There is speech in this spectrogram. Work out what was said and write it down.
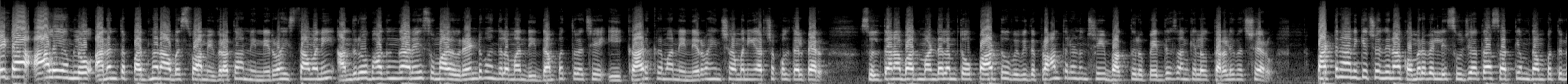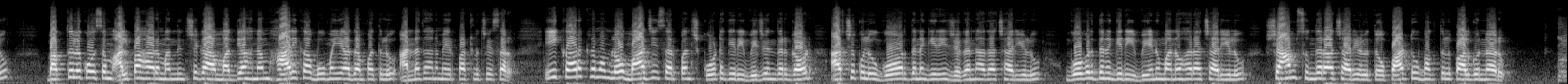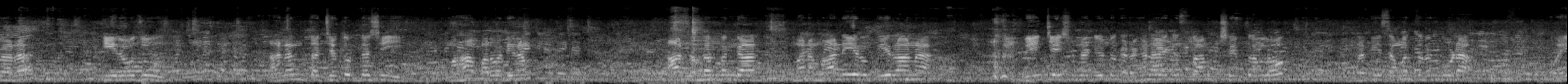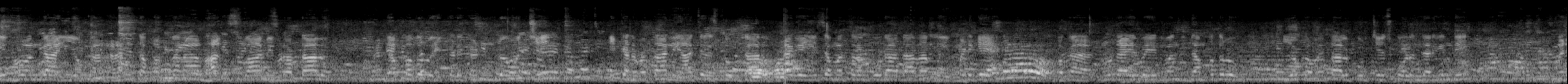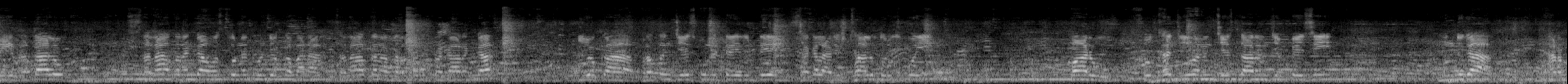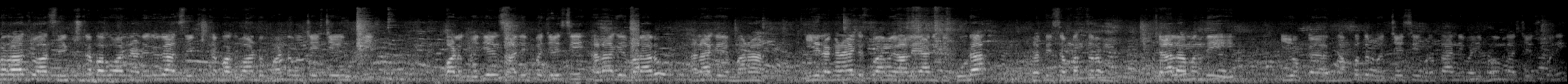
ఏటా ఆలయంలో అనంత పద్మనాభ స్వామి వ్రతాన్ని నిర్వహిస్తామని అందులో భాగంగానే సుమారు రెండు వందల మంది దంపతులచే ఈ కార్యక్రమాన్ని నిర్వహించామని అర్చకులు తెలిపారు. సుల్తానాబాద్ మండలంతో పాటు వివిధ ప్రాంతాల నుంచి భక్తులు పెద్ద సంఖ్యలో తరలివచ్చారు. పట్టణానికి చెందిన కొమరవెల్లి సుజాత సత్యం దంపతులు భక్తుల కోసం అల్పాహారం అందించగా మధ్యాహ్నం హారిక భూమయ్య దంపతులు అన్నదానం ఏర్పాట్లు చేశారు. ఈ కార్యక్రమంలో మాజీ సర్పంచ్ కోటగిరి విజేందర్ గౌడ్ అర్చకులు గోవర్ధనగిరి జగన్నాథాచార్యులు గోవర్ధనగిరి వేణు మనోహరాచార్యులు శ్యామ్ సుందరాచార్యులతో పాటు భక్తులు పాల్గొన్నారు. అనంత చతుర్దశి మహాపర్వదినం. ఆ సందర్భంగా మన మానేరు తీరాన వేంచేసి ఉన్నటువంటి ఒక రంగనాయక స్వామి క్షేత్రంలో ప్రతి సంవత్సరం కూడా వైభవంగా ఈ యొక్క అనంత పద్మనాభ స్వామి వ్రతాలు దంపతులు ఎక్కడెక్కడి నుండో వచ్చి ఇక్కడ వ్రతాన్ని ఆచరిస్తూ ఉంటారు. అలాగే ఈ సంవత్సరం కూడా దాదాపు ఇప్పటికే ఒక నూట ఇరవై ఐదు మంది దంపతులు ఈ యొక్క వ్రతాలు పూర్తి చేసుకోవడం జరిగింది. మరి ఈ వ్రతాలు సనాతనంగా వస్తున్నటువంటి ఒక మన సనాతన ధర్మం ప్రకారంగా ఈ యొక్క వ్రతం చేసుకున్నట్టయితే సకల అరిష్టాలు తొలగిపోయి వారు సుఖ జీవనం చేస్తారని చెప్పేసి ముందుగా ధర్మరాజు ఆ శ్రీకృష్ణ భగవాన్ని అడగగా శ్రీకృష్ణ భగవానుడు పండుగ చేయించి వాళ్ళకు విజయం సాధింపజేసి అలాగే వారు అలాగే మన ఈ రంగనాయక స్వామి ఆలయానికి కూడా ప్రతి సంవత్సరం చాలామంది ఈ యొక్క దంపతులు వచ్చేసి వ్రతాన్ని వైభవంగా చేసుకొని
